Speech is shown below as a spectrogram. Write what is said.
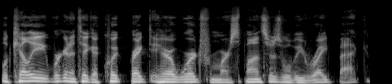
Well, Kelly, we're going to take a quick break to hear a word from our sponsors. We'll be right back.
